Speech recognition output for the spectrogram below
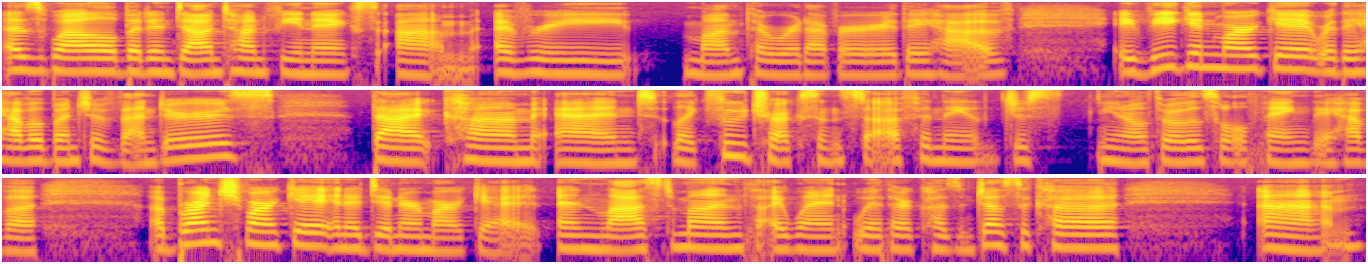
as well. But in downtown Phoenix, um, every month or whatever, they have a vegan market where they have a bunch of vendors that come and like food trucks and stuff, and they just you know throw this little thing. They have a a brunch market and a dinner market. And last month I went with our cousin Jessica. Um,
